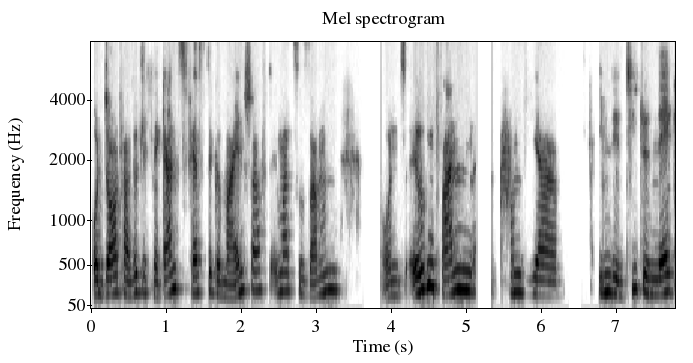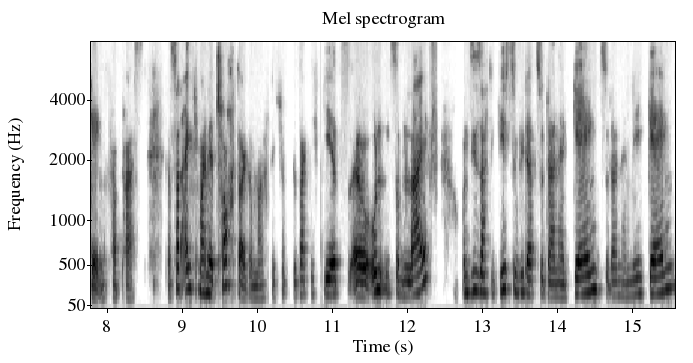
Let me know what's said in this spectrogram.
Und dort war wirklich eine ganz feste Gemeinschaft immer zusammen. Und irgendwann haben wir in den Titel Nähgang verpasst. Das hat eigentlich meine Tochter gemacht. Ich habe gesagt, ich gehe jetzt äh, unten zum Live und sie sagte, gehst du wieder zu deiner Gang, zu deiner Nähgang?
